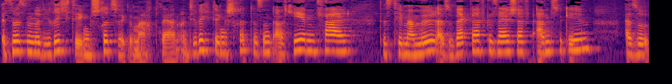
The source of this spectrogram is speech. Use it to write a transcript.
Es müssen nur die richtigen Schritte gemacht werden. Und die richtigen Schritte sind auf jeden Fall, das Thema Müll, also Wegwerfgesellschaft anzugehen. Also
